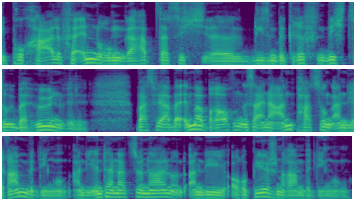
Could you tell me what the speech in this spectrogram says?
epochale Veränderungen gehabt, dass ich äh, diesen Begriff nicht so überhöhen will. Was wir aber immer brauchen, ist eine Anpassung an die Rahmenbedingungen, an die internationalen und an die europäischen Rahmenbedingungen.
